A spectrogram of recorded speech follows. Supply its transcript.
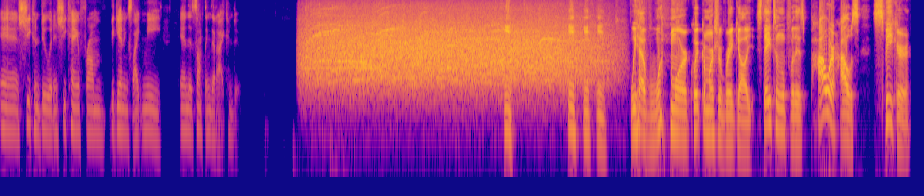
and she can do it. And she came from beginnings like me. And it's something that I can do. Mm. Mm, mm. We have one more quick commercial break, y'all. Stay tuned for this powerhouse speaker,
